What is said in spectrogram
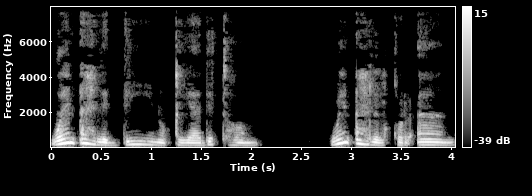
وين أهل الدين وقيادتهم؟ وين أهل القرآن؟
